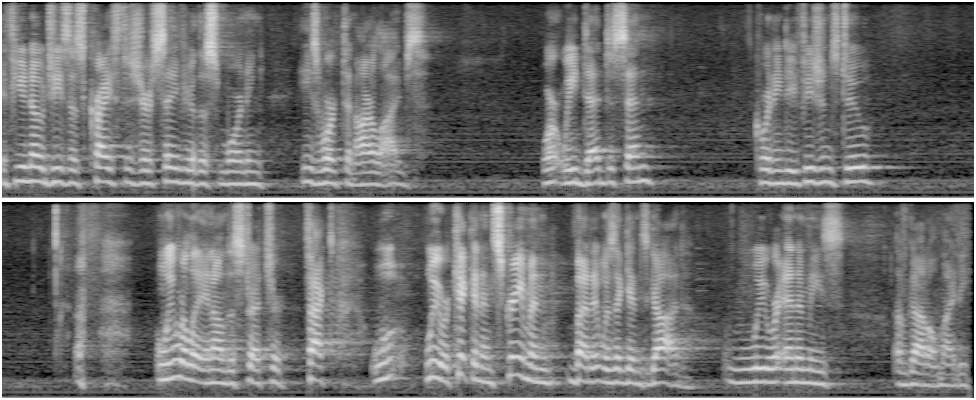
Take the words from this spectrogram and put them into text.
if you know Jesus Christ as your Savior this morning, he's worked in our lives. Weren't we dead to sin? According to Ephesians 2. we were laying on the stretcher. In fact, we were kicking and screaming, but it was against God. We were enemies of God Almighty.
